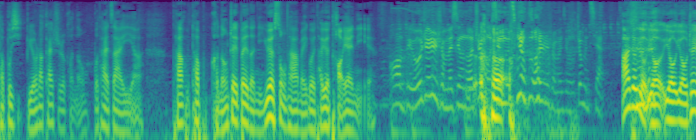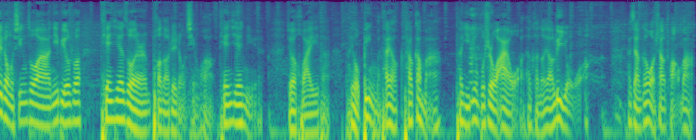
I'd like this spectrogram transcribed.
她不喜，比如她开始可能不太在意啊，他他可能这辈子你越送他玫瑰，他越讨厌你。哦，比如这是什么星座？这种星座 星座是什么星座？这么欠？啊，就有有有有这种星座啊，你比如说天蝎座的人碰到这种情况，天蝎女就怀疑他，他有病吧？他要他要干嘛？他一定不是我爱我，他可能要利用我，他想跟我上床吧，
